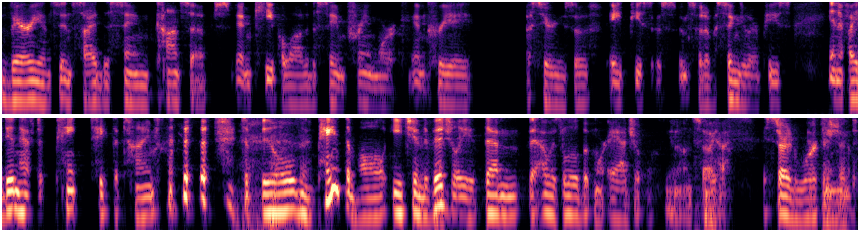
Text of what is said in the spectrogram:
variants inside the same concept and keep a lot of the same framework and create a series of eight pieces instead of a singular piece. And if I didn't have to paint, take the time to build and paint them all each individually, then I was a little bit more agile, you know. And so yeah. I, I, started working. Efficient.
